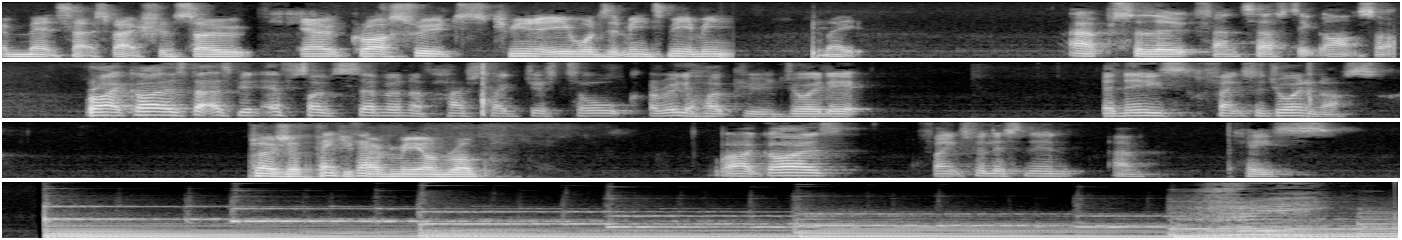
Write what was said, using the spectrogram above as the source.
immense satisfaction. So, you know, grassroots community, what does it mean to me? It means, mate. Absolute fantastic answer. Right, guys, that has been episode seven of hashtag Just Talk. I really hope you enjoyed it. Anise, thanks for joining us. Pleasure. Thank you for having me on, Rob. Right, guys, thanks for listening and peace. Free.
